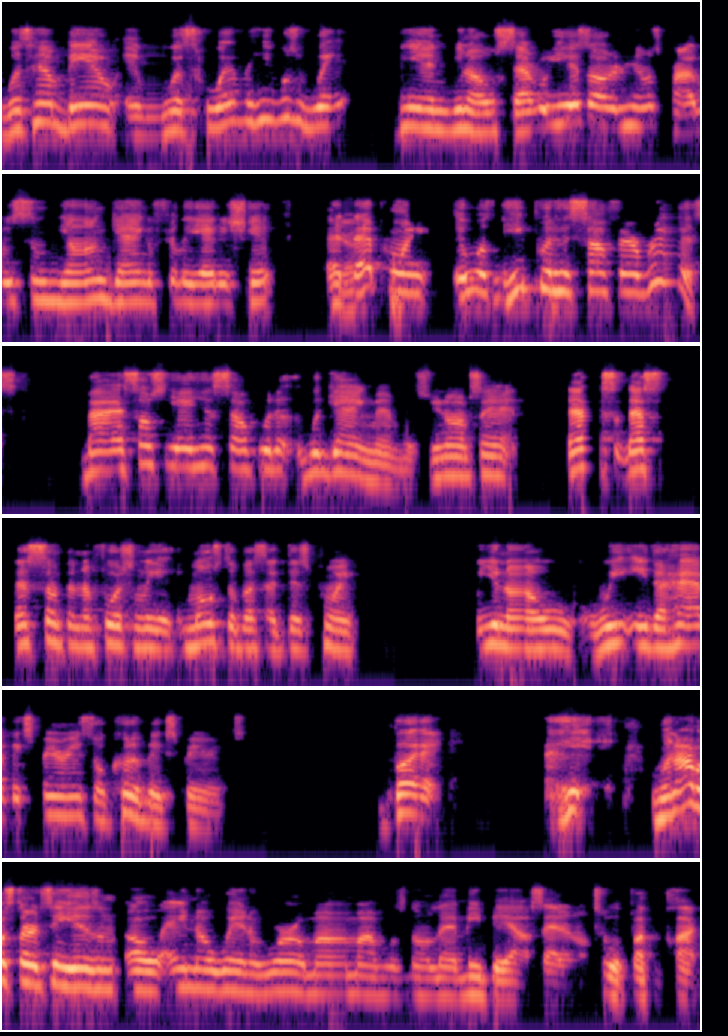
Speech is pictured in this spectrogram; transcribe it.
was him being, it was whoever he was with, being, you know, several years older than him, was probably some young gang affiliated shit. At yep. that point, it was he put himself at risk by associating himself with with gang members. You know what I'm saying? That's that's that's something unfortunately most of us at this point you know we either have experienced or could have experienced but he, when i was 13 years old ain't no way in the world my mom was gonna let me be outside on two fucking clock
